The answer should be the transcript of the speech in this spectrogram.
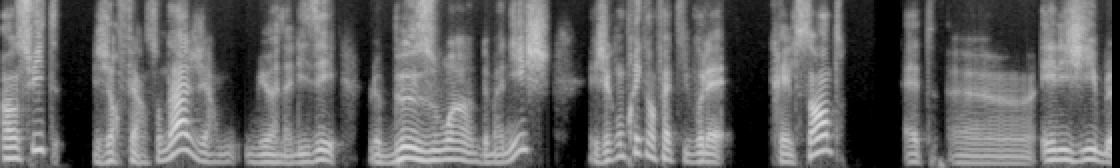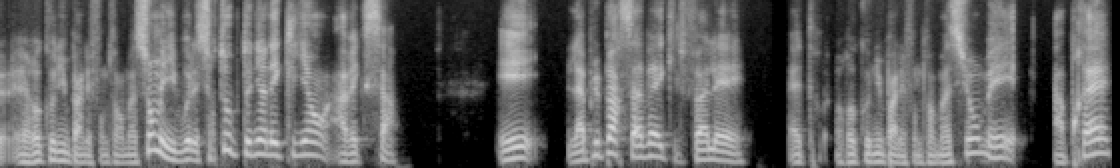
Ensuite, j'ai refait un sondage, j'ai mieux analysé le besoin de ma niche et j'ai compris qu'en fait, ils voulaient créer le centre, être euh, éligible et reconnu par les fonds de formation, mais ils voulaient surtout obtenir des clients avec ça. Et la plupart savaient qu'il fallait être reconnu par les fonds de formation, mais après,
